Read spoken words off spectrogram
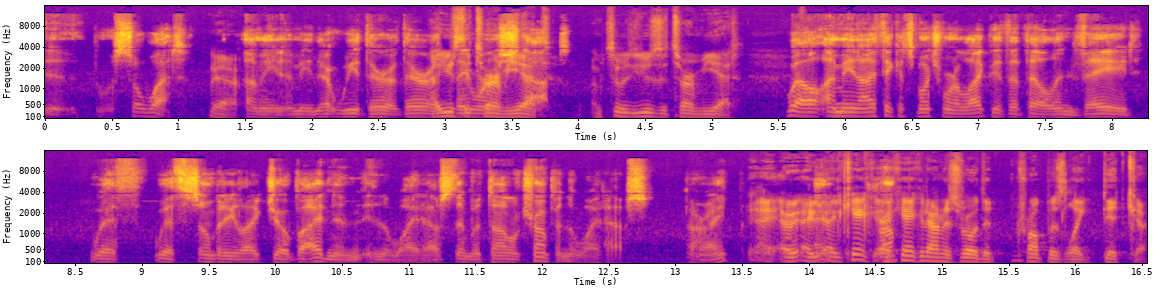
uh, so what? Yeah. I mean, I mean, they're we they're they're I use they the term yet. stopped. I'm to use the term yet. Well, I mean, I think it's much more likely that they'll invade with with somebody like Joe Biden in, in the White House than with Donald Trump in the White House. All right. I, I, I, I can't I can't get down this road that Trump is like Ditka.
